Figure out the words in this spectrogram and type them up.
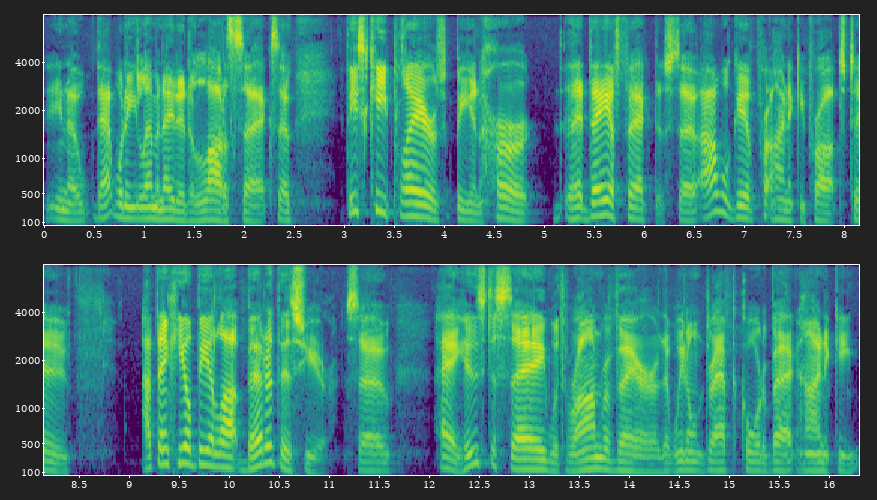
you know, that would have eliminated a lot of sacks. So these key players being hurt, they affect us. So I will give Heinicke props too. I think he'll be a lot better this year. So, hey, who's to say with Ron Rivera that we don't draft a quarterback? Heinicke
